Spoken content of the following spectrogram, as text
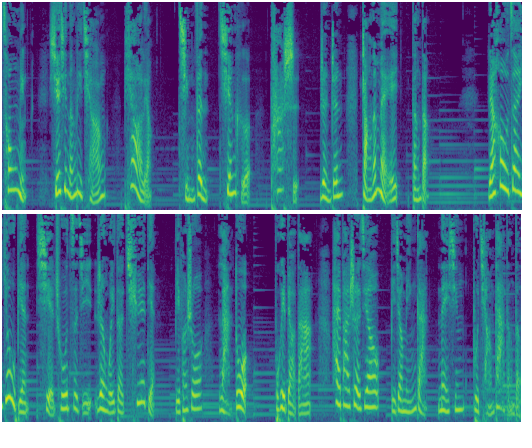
聪明、学习能力强、漂亮、勤奋、谦和、踏实、认真、长得美等等。然后在右边写出自己认为的缺点，比方说懒惰、不会表达、害怕社交、比较敏感、内心不强大等等。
